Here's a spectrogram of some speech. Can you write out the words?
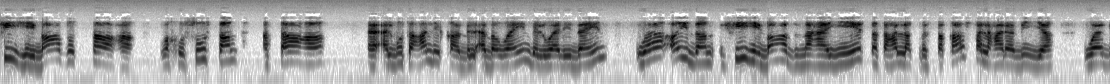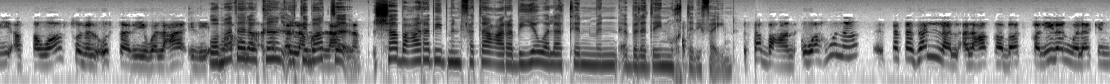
فيه بعض الطاعة وخصوصا الطاعة آه، المتعلقة بالأبوين بالوالدين وأيضا فيه بعض معايير تتعلق بالثقافة العربية وبالتواصل الأسري والعائلي. وماذا لو كان الارتباط شاب عربي من فتاة عربية ولكن من بلدين مختلفين؟ طبعا وهنا تتذلل العقبات قليلا ولكن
